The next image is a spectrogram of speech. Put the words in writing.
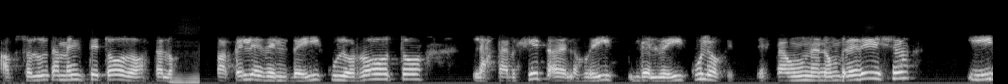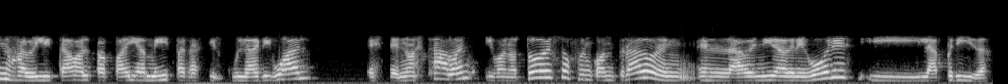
absolutamente todo, hasta los papeles del vehículo roto, las tarjetas de los del vehículo que está una a nombre de ella y nos habilitaba al papá y a mí para circular igual, este, no estaban, y bueno, todo eso fue encontrado en, en la avenida Gregores y La Prida,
